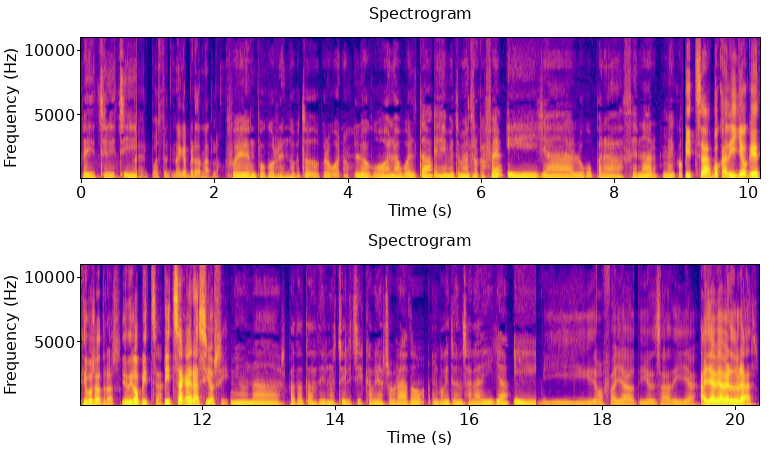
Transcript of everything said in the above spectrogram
pedí chili. El postre no hay que perdonarlo. Fue un poco horrendo todo, pero bueno. Luego a la vuelta eh, me tomé otro café y ya luego para cenar me comí Pizza, bocadillo, ¿qué decís vosotros? Yo digo pizza. Pizza caerá sí o sí. unas patatas y unos chili cheese que habían sobrado, un poquito de ensaladilla y, Y hemos fallado, tío, ensaladilla. Ahí había verduras.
